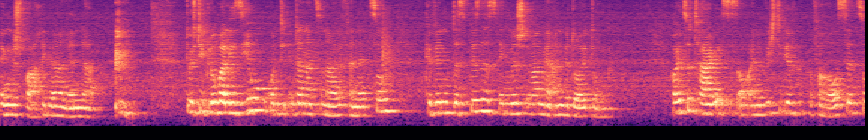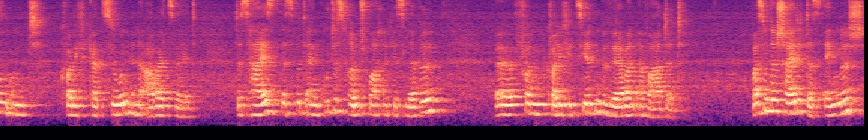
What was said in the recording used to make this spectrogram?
englischsprachiger Länder. Durch die Globalisierung und die internationale Vernetzung gewinnt das Business Englisch immer mehr an Bedeutung. Heutzutage ist es auch eine wichtige Voraussetzung und Qualifikation in der Arbeitswelt. Das heißt, es wird ein gutes fremdsprachliches Level äh, von qualifizierten Bewerbern erwartet. Was unterscheidet das Englisch,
